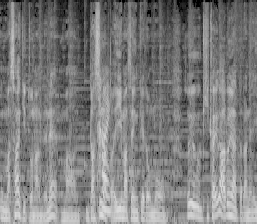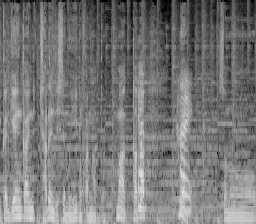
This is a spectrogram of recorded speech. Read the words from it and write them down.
まあサーキットなんでね、まあ出すなとは言いませんけども、そういう機会があるんやったらね、一回限界にチャレンジしてもいいのかなと。まあ、ただいや、はい、その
